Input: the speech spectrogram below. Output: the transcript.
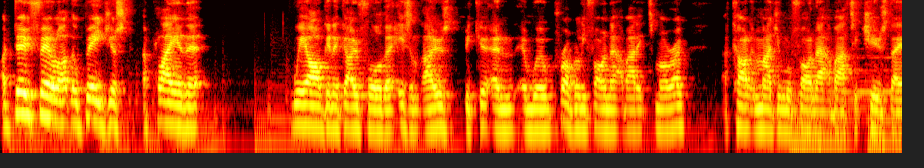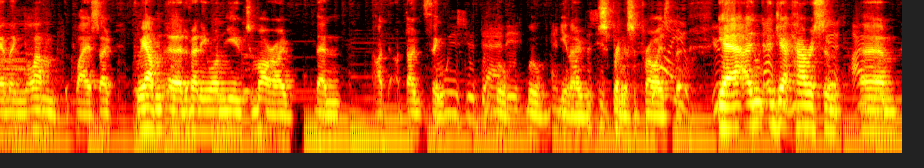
I do feel like there'll be just a player that we are going to go for that isn't those because and, and we'll probably find out about it tomorrow. I can't imagine we'll find out about it Tuesday and then land the player. So if we haven't heard of anyone new tomorrow, then I, I don't think we'll, we'll you know spring a surprise. But yeah, and, and Jack Harrison. Um,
